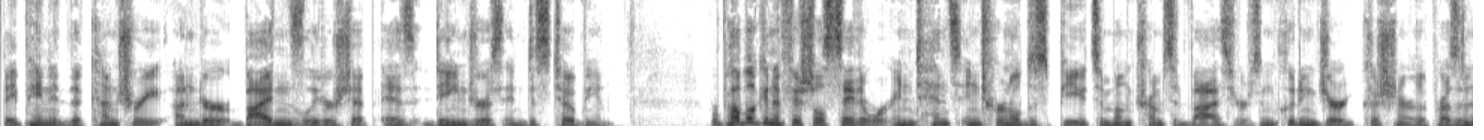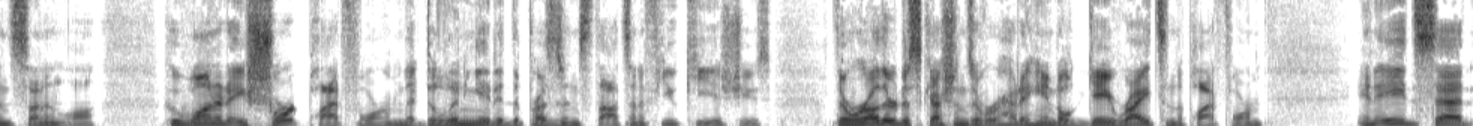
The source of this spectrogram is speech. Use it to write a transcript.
They painted the country under Biden's leadership as dangerous and dystopian. Republican officials say there were intense internal disputes among Trump's advisors, including Jared Kushner, the president's son in law, who wanted a short platform that delineated the president's thoughts on a few key issues. There were other discussions over how to handle gay rights in the platform. And aides said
